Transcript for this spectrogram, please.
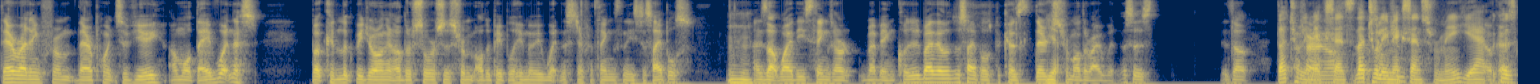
they're writing from their points of view and what they've witnessed, but could Luke be drawing on other sources from other people who maybe witnessed different things than these disciples? Mhm. And is that why these things aren't maybe included by the other disciples because they're just from other eyewitnesses? Is that That totally fair makes sense. That totally makes sense for me. Yeah, Okay. because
